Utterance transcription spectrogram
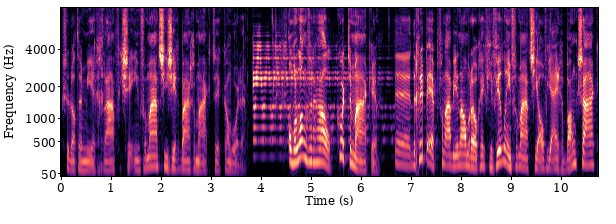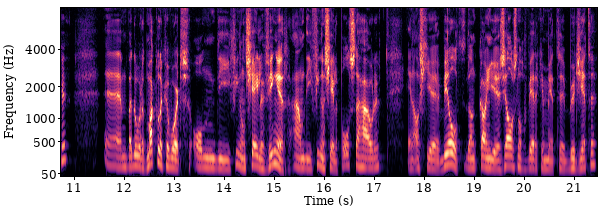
zodat er meer grafische informatie zichtbaar gemaakt eh, kan worden. Om een lang verhaal kort te maken. de Grip-app van ABN AMRO geeft je veel informatie over je eigen bankzaken. waardoor het makkelijker wordt om die financiële vinger aan die financiële pols te houden. En als je wilt, dan kan je zelfs nog werken met budgetten.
